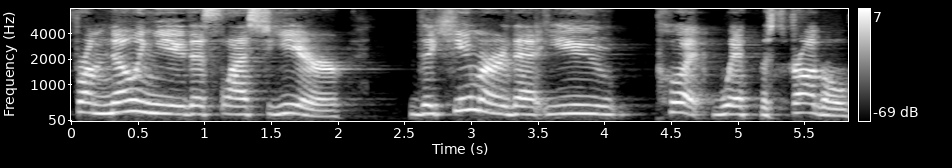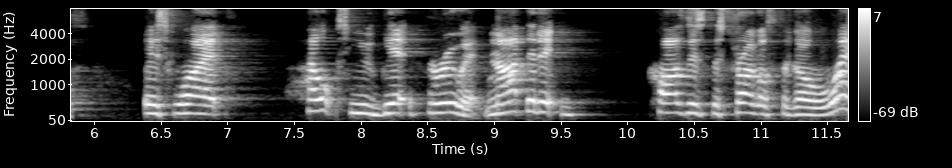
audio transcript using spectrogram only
From knowing you this last year, the humor that you put with the struggles is what helps you get through it. Not that it causes the struggles to go away,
